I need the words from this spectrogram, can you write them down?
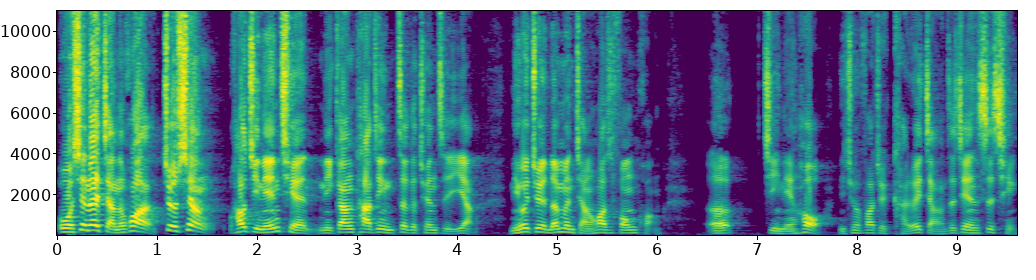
我现在讲的话，就像好几年前你刚踏进这个圈子一样，你会觉得人们讲的话是疯狂，而几年后，你就会发觉凯瑞讲的这件事情，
